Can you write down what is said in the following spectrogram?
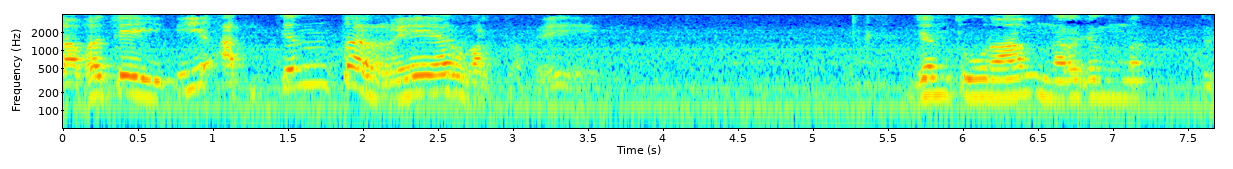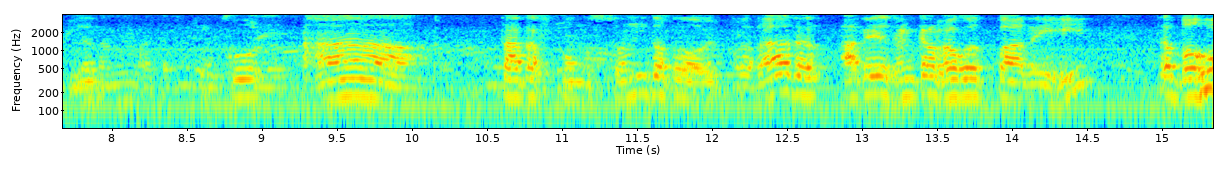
लभते इति अत्यन्त रेयर् वर्तते। जन्तूनां नरजन्म हाँ ततः ततो शङ्करभगवत्पादैः बहु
